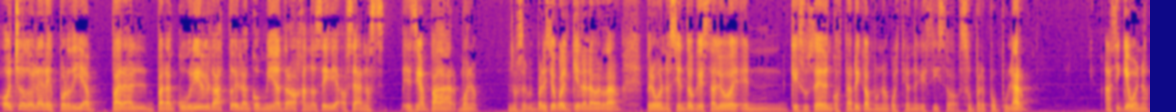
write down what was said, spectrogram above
8 dólares por día para, para cubrir el gasto de la comida trabajando seis días. O sea, no sé, encima pagar. Bueno, no sé, me pareció cualquiera, la verdad. Pero bueno, siento que es algo en, que sucede en Costa Rica por una cuestión de que se hizo súper popular. Así que bueno,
